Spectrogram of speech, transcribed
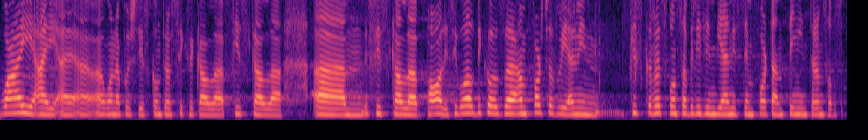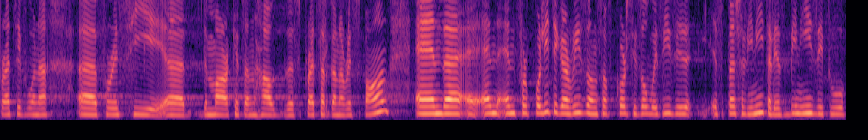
why I, I, I want to push this counter-cyclical uh, fiscal, uh, um, fiscal uh, policy? Well, because uh, unfortunately, I mean, fiscal responsibility in the end is the important thing in terms of spreads if we want to uh, foresee uh, the markets and how the spreads are going to respond. And, uh, and, and for political reasons, of course, it's always easy, especially in Italy, it's been easy to,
